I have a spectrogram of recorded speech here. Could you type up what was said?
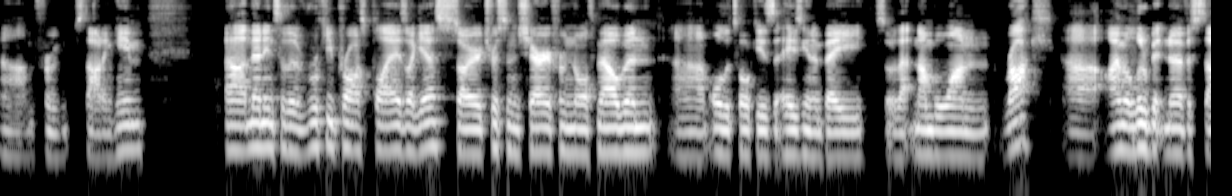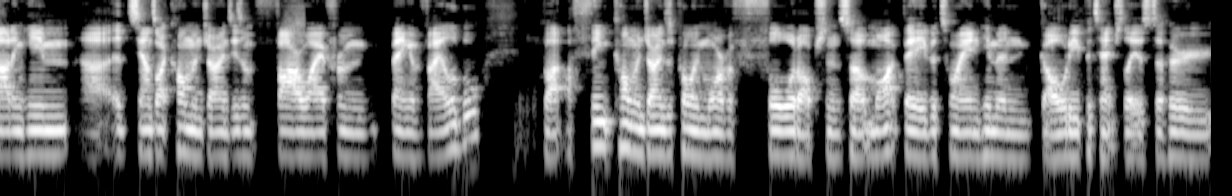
um, from starting him. Uh, and then into the rookie price players, I guess. So Tristan Xerri from North Melbourne. Um, all the talk is that he's going to be sort of that number one ruck. Uh, I'm a little bit nervous starting him. Uh, it sounds like Coleman Jones isn't far away from being available, but I think Coleman Jones is probably more of a forward option. So it might be between him and Goldie potentially as to who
